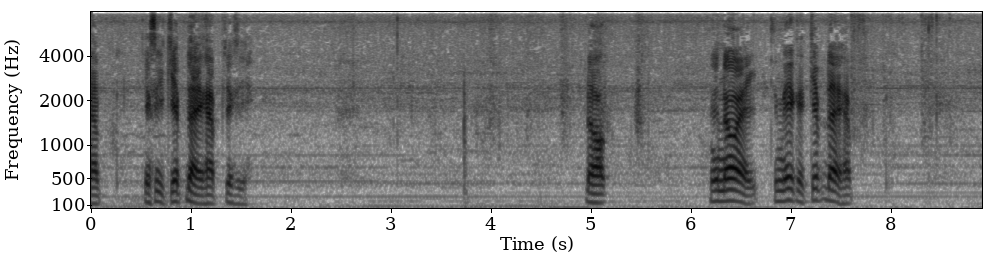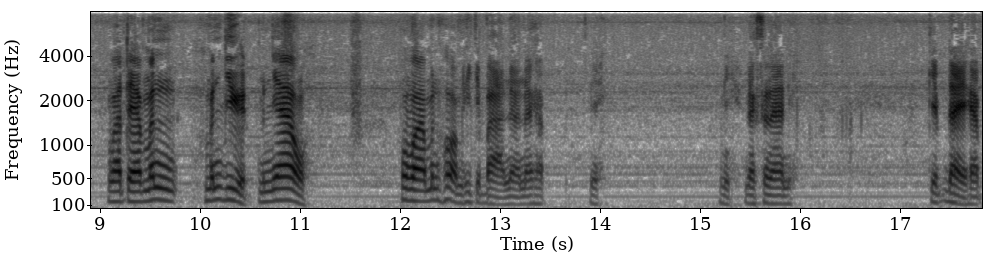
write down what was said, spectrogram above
รับจังสีเก็บได้ครับจังสีดอกน้อยๆจังนี้ก็เก็บได้ครับ ว่าแต่มันมันยืดมันยาวเพราะว่ามันพร้อมที่จะบานแล้วนะครับนี่นี่ลักษณะนี้เก็บได้ครับ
